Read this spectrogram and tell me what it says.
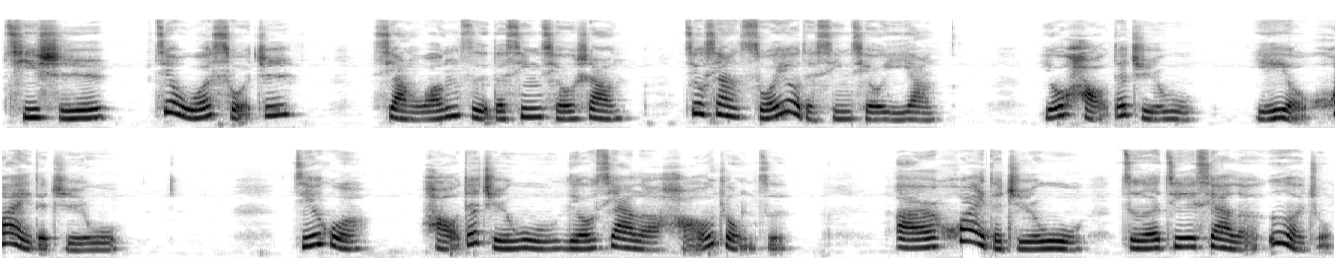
其实，就我所知，小王子的星球上，就像所有的星球一样，有好的植物， 也有坏的植物。结果，好的植物留下了好种子。而坏的植物则结下了恶种。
